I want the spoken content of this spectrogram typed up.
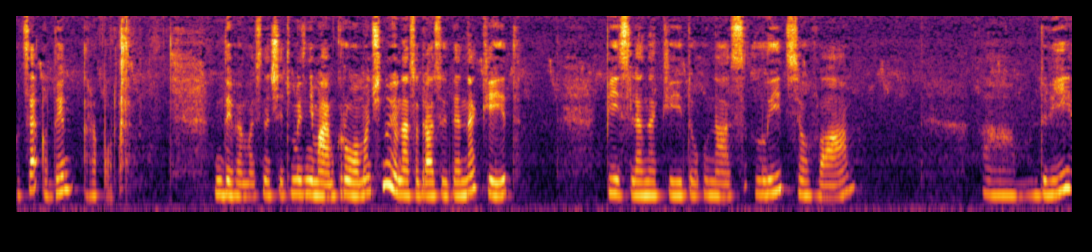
Оце один рапорт. Дивимось, значить, ми знімаємо кромочну, і у нас одразу йде накид. Після накиду у нас лицьова, дві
